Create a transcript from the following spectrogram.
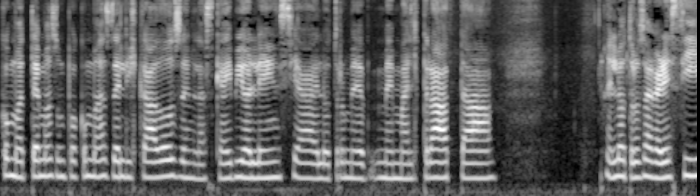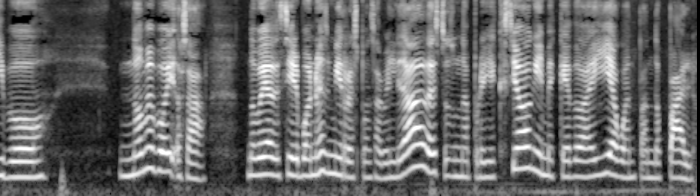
como a temas un poco más delicados en las que hay violencia, el otro me, me maltrata, el otro es agresivo. No me voy, o sea, no voy a decir, bueno, es mi responsabilidad, esto es una proyección y me quedo ahí aguantando palo.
